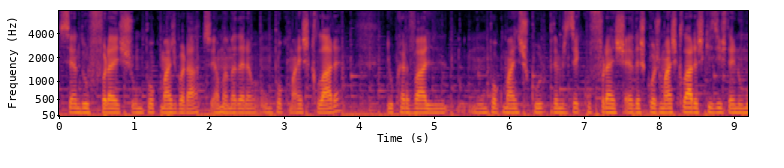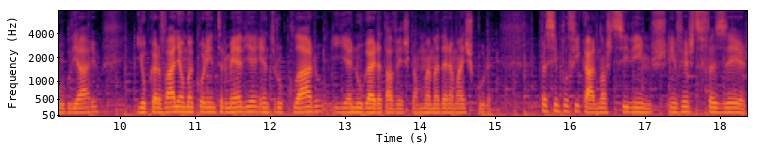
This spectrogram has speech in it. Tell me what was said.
sendo o freixo um pouco mais barato, é uma madeira um pouco mais clara e o carvalho um pouco mais escuro. Podemos dizer que o freixo é das cores mais claras que existem no mobiliário e o carvalho é uma cor intermédia entre o claro e a nogueira, talvez, que é uma madeira mais escura. Para simplificar, nós decidimos, em vez de fazer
